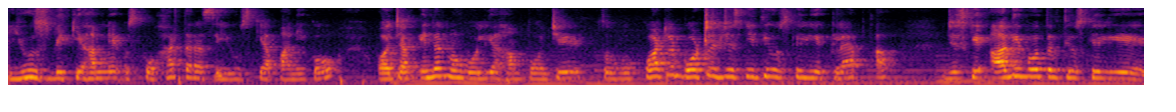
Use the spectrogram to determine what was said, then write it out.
यूज़ भी किया, हमने उसको हर तरह से यूज़ किया पानी को। और जब इनर मंगोलिया हम पहुँचे तो वो क्वार्टर बोतल जिसकी थी, उसके लिए क्लैप था। जिसकी आधी बोतल थी, उसके लिए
